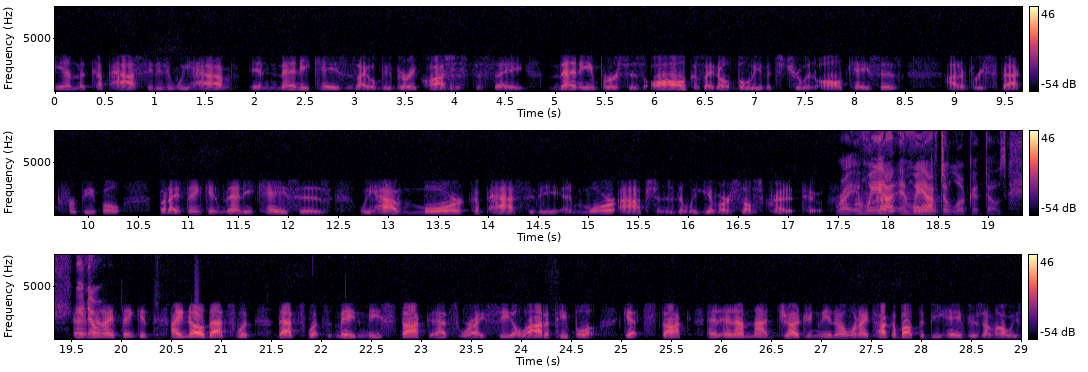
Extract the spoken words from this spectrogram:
and the capacity that we have in many cases, I will be very cautious to say many versus all because I don't believe it's true in all cases out of respect for people. But I think in many cases, we have more capacity and more options than we give ourselves credit to. Right, and we ha- and we have to look at those. You And, know, and I think it. I know that's what that's what's made me stuck. That's where I see a lot of people get stuck. And and I'm not judging. You know, when I talk about the behaviors, I'm always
